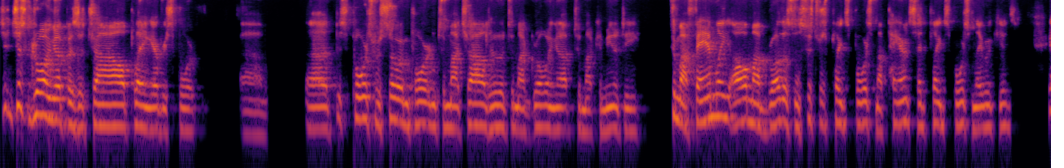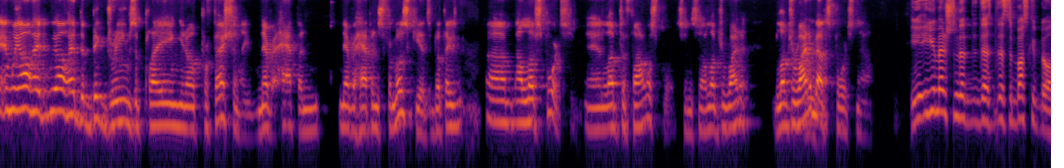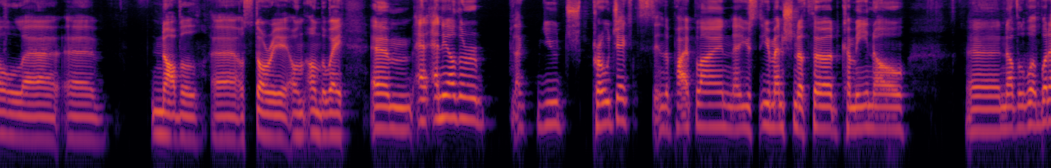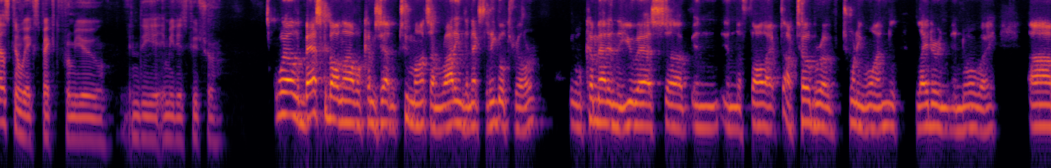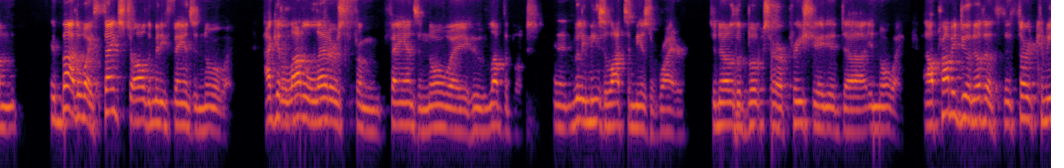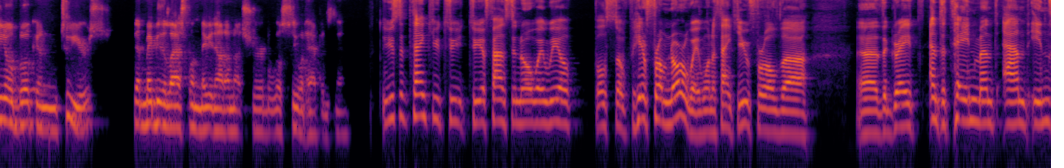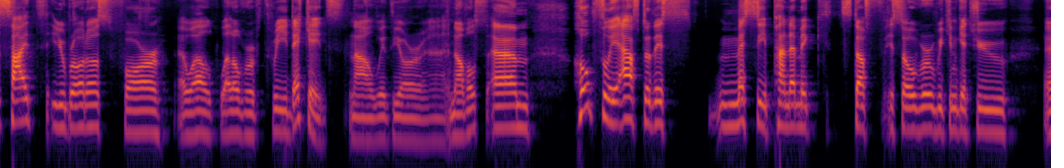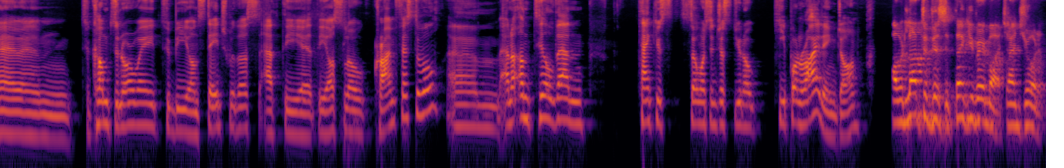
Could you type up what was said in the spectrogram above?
just growing up as a child, playing every sport. Um, uh, sports were so important to my childhood, to my growing up, to my community, to my family. All my brothers and sisters played sports. My parents had played sports when they were kids, and we all had we all had the big dreams of playing, you know, professionally. Never happened. Never happens for most kids, but they. Um, I love sports and love to follow sports, and so I love to write it. Love to write about sports now. You, mentioned that there's a basketball uh, uh, novel uh, or story on on the way. Um, any other like huge projects in the pipeline? Uh, you you mentioned a third Camino uh, novel. What what else can we expect from you in the immediate future? Well, the basketball novel comes out in two months. I'm writing the next legal thriller. It will come out in the U.S. Uh, in in the fall, October of 21. Later in, in Norway. Um, and by the way, thanks to all the many fans in Norway. I get a lot of letters from fans in Norway who love the books, and it really means a lot to me as a writer to know the books are appreciated uh, in Norway. I'll probably do another, the third Camino book in two years. That may be the last one, maybe not. I'm not sure, but we'll see what happens then. You said thank you to to your fans in Norway. We also here from Norway want to thank you for all the uh, the great entertainment and insight you brought us for uh, well well over three decades now with your uh, novels. Um, hopefully, after this messy pandemic stuff is over, we can get you um, to come to Norway to be on stage with us at the uh, the Oslo Crime Festival. Um, and until then, thank you so much, and just you know keep on writing, John. I would love to visit. Thank you very much. I enjoyed it.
